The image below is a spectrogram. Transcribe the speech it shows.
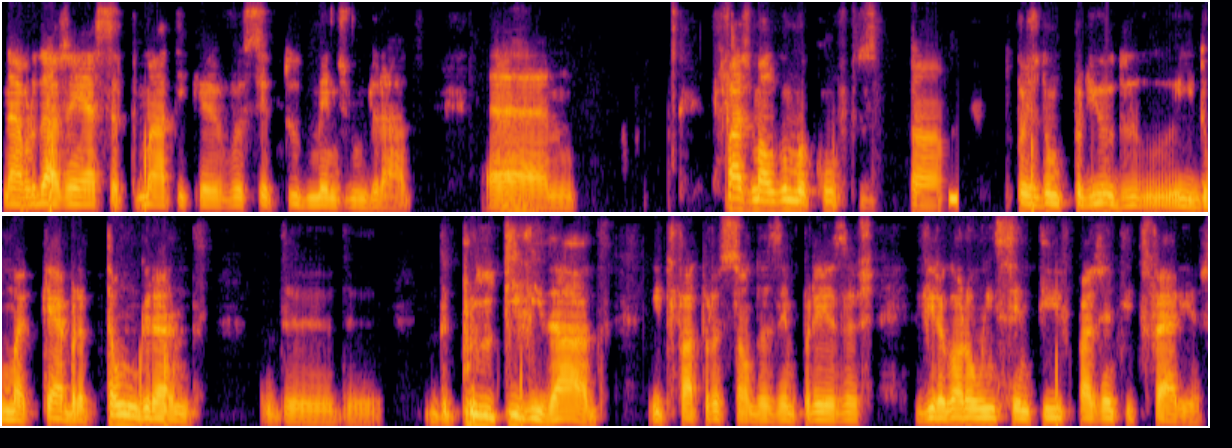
na abordagem a essa temática eu vou ser tudo menos moderado. Uh, Faz-me alguma confusão depois de um período e de uma quebra tão grande de, de, de produtividade e de faturação das empresas vir agora um incentivo para a gente ir de férias.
